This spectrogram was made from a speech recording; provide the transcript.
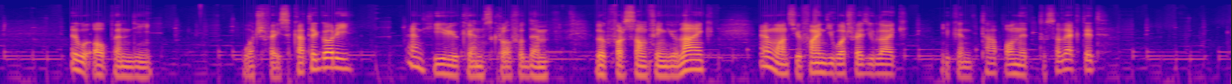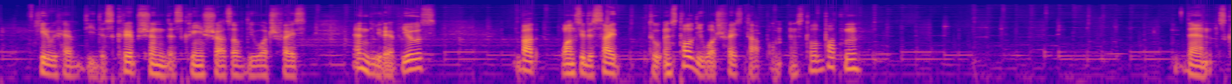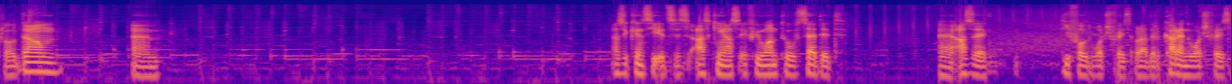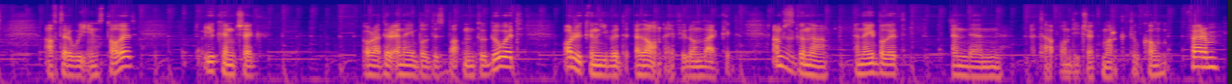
It will open the watch face category and here you can scroll through them, look for something you like, and once you find the watch face you like, you can tap on it to select it. Here we have the description, the screenshots of the watch face, and the reviews. But once you decide to install the watch face, tap on install button. Then scroll down, um, As you can see, it's asking us if we want to set it uh, as a default watch face or rather current watch face after we install it. You can check or rather enable this button to do it or you can leave it alone if you don't like it. I'm just gonna enable it and then tap on the check mark to confirm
